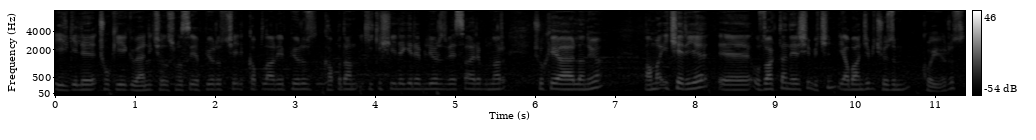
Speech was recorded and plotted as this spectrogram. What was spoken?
ilgili çok iyi güvenlik çalışması yapıyoruz. Çelik kapılar yapıyoruz. Kapıdan iki kişiyle girebiliyoruz vesaire. Bunlar çok iyi ayarlanıyor. Ama içeriye e, uzaktan erişim için yabancı bir çözüm koyuyoruz.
